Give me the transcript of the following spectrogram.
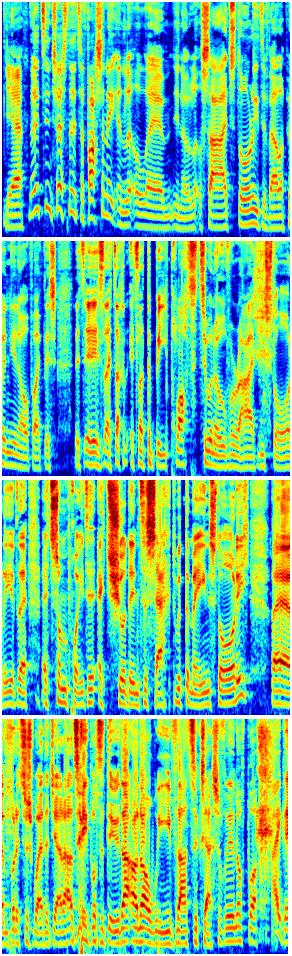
Yeah, it's interesting. It's a fascinating little, um, you know, little side story developing. You know, of like this. It is. It's like it's like the B plot to an overriding story. If the at some point it, it should intersect with the main story, um, but it's just whether Gerrard's able to do that or not weave that successfully enough. But I agree.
